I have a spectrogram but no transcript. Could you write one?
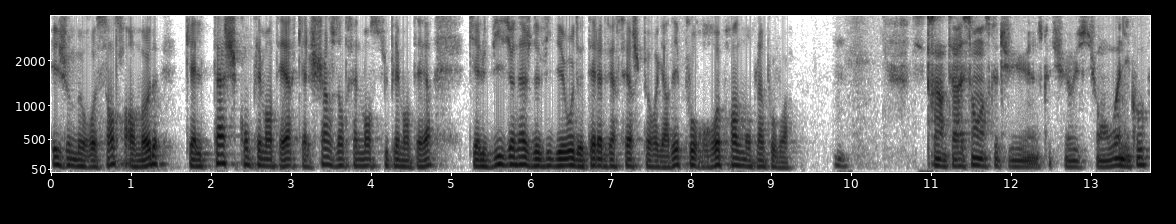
et je me recentre en mode quelle tâche complémentaire, quelle charge d'entraînement supplémentaire, quel visionnage de vidéos de tel adversaire je peux regarder pour reprendre mon plein pouvoir. Hmm. C'est très intéressant ce que tu, ce que tu, tu envoies, Nico.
